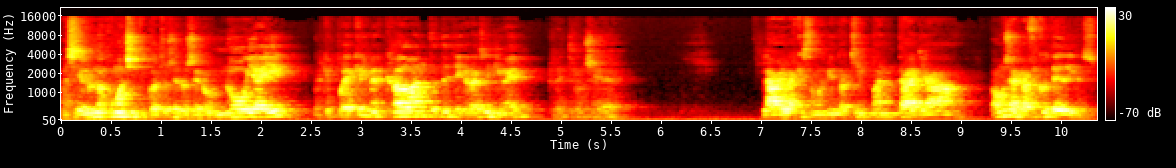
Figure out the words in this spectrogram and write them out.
Hacia el 1,8400 no voy a ir porque puede que el mercado antes de llegar a ese nivel retroceda. La vela que estamos viendo aquí en pantalla, vamos a gráficos de días.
